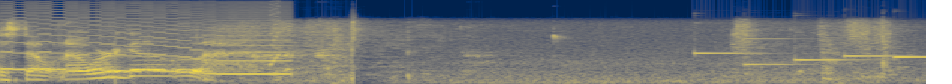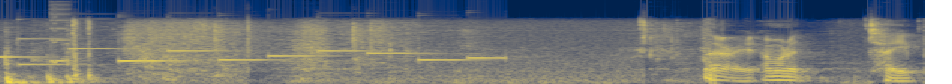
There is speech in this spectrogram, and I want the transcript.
Just don't know where to go. Alright, I'm gonna type.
